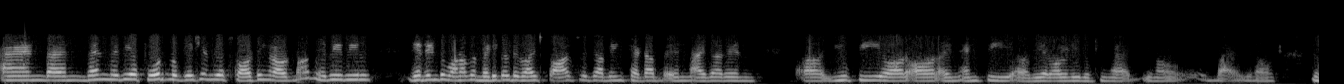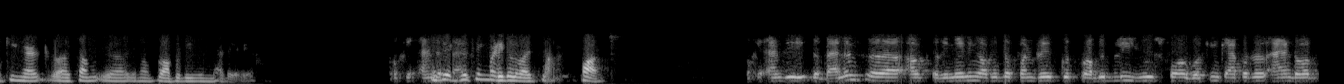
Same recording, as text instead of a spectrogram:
And then maybe a fourth location we are scouting out now. Maybe we'll get into one of the medical device parks which are being set up in either in uh, UP or or in MP. We are already looking at, you know, by you know looking at uh some you know, properties in that area. Okay. And the existing medical device parks. Okay. And the the balance uh, remaining out of the fundraise could probably use for working capital and/or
